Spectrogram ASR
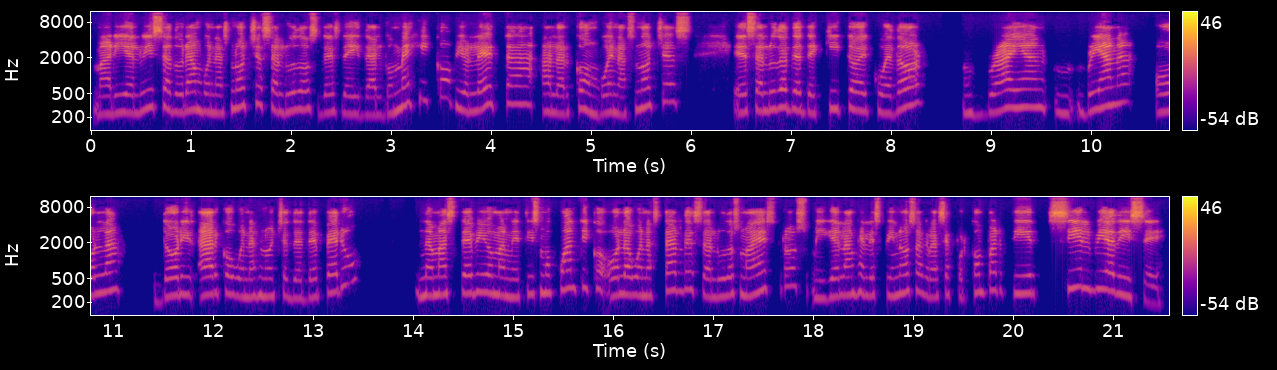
María Luisa Durán, buenas noches. Saludos desde Hidalgo, México. Violeta Alarcón, buenas noches. Eh, saludos desde Quito, Ecuador. Brian, Briana, hola. Doris Arco, buenas noches desde Perú. Namaste Biomagnetismo Cuántico. Hola, buenas tardes. Saludos maestros. Miguel Ángel Espinosa, gracias por compartir. Silvia dice,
